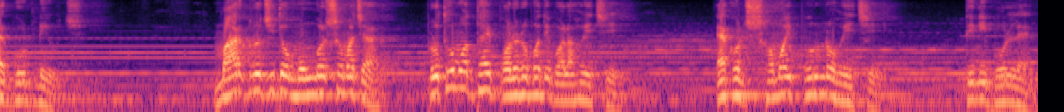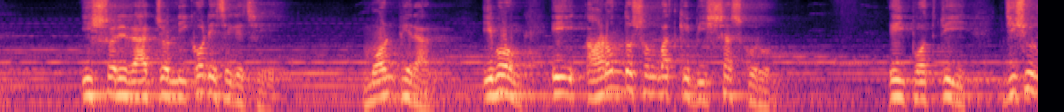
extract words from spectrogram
the good news. Mark রচিত মঙ্গল সমাচার, প্রথম অধ্যায় পনেরো পদে বলা হয়েছে, এখন সময় পূর্ণ হয়েছে। তিনি বললেন, ঈশ্বরের রাজ্য নিকট এসে গেছে, মন ফেরান এবং এই আনন্দ সংবাদকে বিশ্বাস করুন। এই পথটি যিশুর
